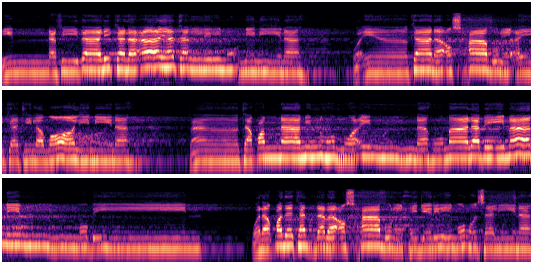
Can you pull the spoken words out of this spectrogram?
إن في ذلك لآية للمؤمنين. وإن كان أصحاب الأيكة لظالمين. فانتقمنا منهم وإنهما لبإمام مبين. ولقد كذب أصحاب الحجر المرسلين.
